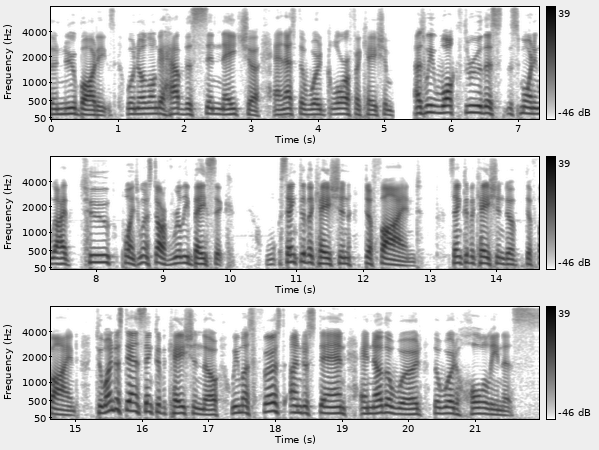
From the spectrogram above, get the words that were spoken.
the new bodies. We'll no longer have the sin nature, and that's the word glorification. As we walk through this this morning, I have two points. We're going to start off really basic sanctification defined. Sanctification de- defined. To understand sanctification, though, we must first understand another word, the word holiness.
